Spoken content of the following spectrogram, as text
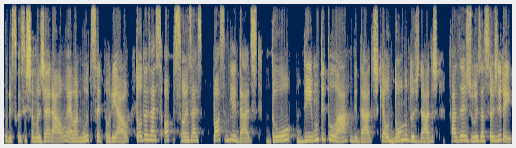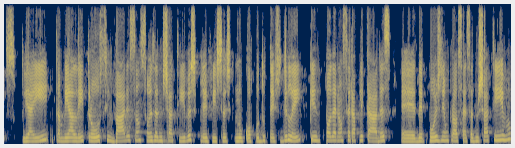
por isso que se chama geral, ela é multissetorial, todas as opções, as possibilidades do, de um titular de dados, que é o dono dos dados, fazer jus aos seus direitos. E aí também a lei trouxe várias sanções administrativas previstas no corpo do texto de lei que poderão ser aplicadas é, depois de um processo administrativo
